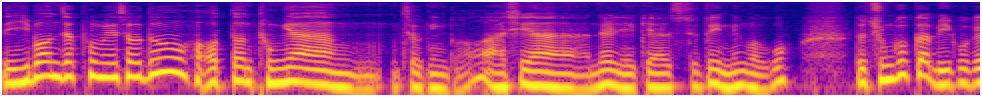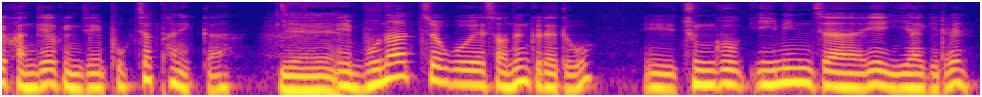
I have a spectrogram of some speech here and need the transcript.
이번 작품에서도 어떤 동양적인 거, 아시안을 얘기할 수도 있는 거고 또 중국과 미국의 관계가 굉장히 복잡하니까 예. 이 문화 쪽에서는 그래도 이 중국 이민자의 이야기를 어,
